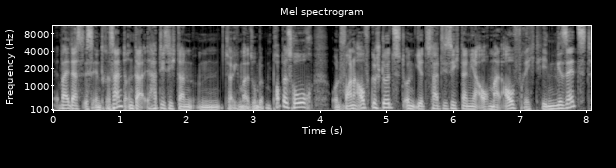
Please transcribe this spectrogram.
weil das ist interessant und da hat die sich dann, hm, sag ich mal, so mit dem Poppes hoch und vorne aufgestützt und jetzt hat die sich dann ja auch mal aufrecht hingesetzt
